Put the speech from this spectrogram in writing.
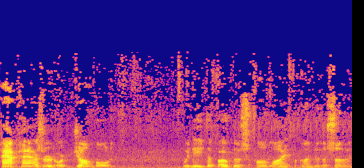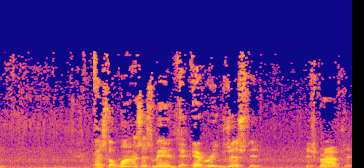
haphazard or jumbled, we need to focus on life under the sun. As the wisest man that ever existed describes it,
